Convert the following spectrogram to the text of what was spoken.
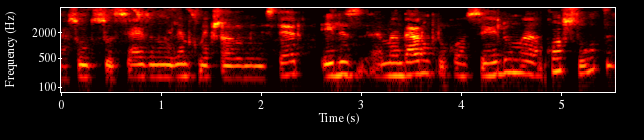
assuntos sociais, eu não me lembro como é que chama o ministério, eles eh, mandaram para o conselho uma consulta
